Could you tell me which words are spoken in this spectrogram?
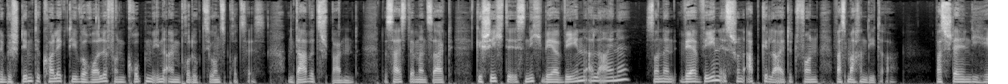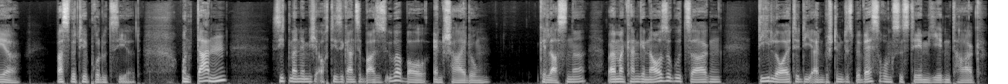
eine bestimmte kollektive Rolle von Gruppen in einem Produktionsprozess. Und da wird es spannend. Das heißt, wenn man sagt, Geschichte ist nicht wer wen alleine, sondern wer wen ist schon abgeleitet von, was machen die da? Was stellen die her? Was wird hier produziert? Und dann sieht man nämlich auch diese ganze Basisüberbauentscheidung gelassener, weil man kann genauso gut sagen, die Leute, die ein bestimmtes Bewässerungssystem jeden Tag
